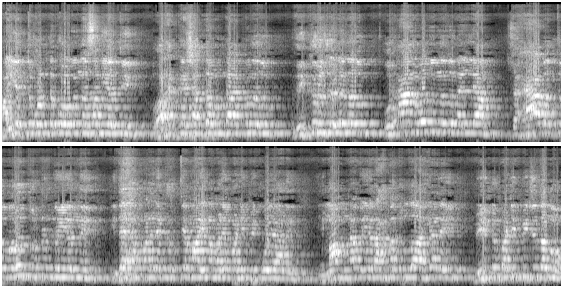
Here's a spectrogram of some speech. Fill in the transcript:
മയ്യത്ത് കൊണ്ടുപോകുന്ന സമയത്ത് ഉറക്ക ശബ്ദം ഉണ്ടാക്കുന്നതും ചൊല്ലുന്നതും ഖുർആൻ ഓതുന്നതും എല്ലാം സഹാബത്ത് വെറുത്തിട്ടുണ്ട് എന്ന് ഇദ്ദേഹം വളരെ കൃത്യമായി നമ്മളെ പഠിപ്പിക്കുകയാണ്. ഇമാം നബി റഹ്മത്തുള്ളാഹി അലൈഹി വീണ്ടും പഠിപ്പിച്ചു തന്നു.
